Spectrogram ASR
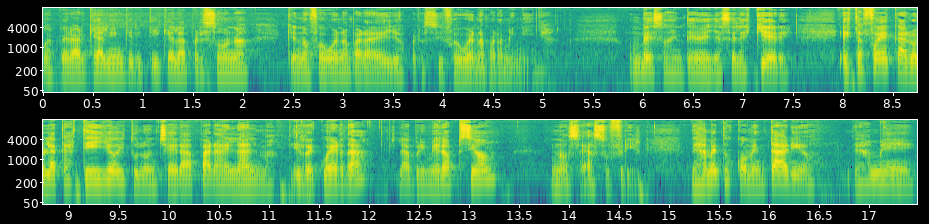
o esperar que alguien critique a la persona que no fue buena para ellos, pero sí fue buena para mi niña. Un beso, gente bella, se les quiere. Esta fue Carola Castillo y tu lonchera para el alma. Y recuerda, la primera opción, no sea sufrir. Déjame tus comentarios, déjame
